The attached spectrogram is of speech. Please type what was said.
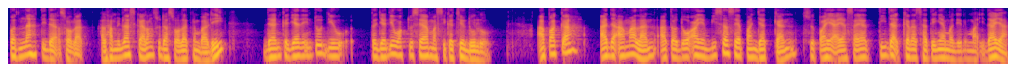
pernah tidak sholat. Alhamdulillah sekarang sudah sholat kembali dan kejadian itu di, terjadi waktu saya masih kecil dulu. Apakah ada amalan atau doa yang bisa saya panjatkan supaya ayah saya tidak keras hatinya menerima hidayah?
